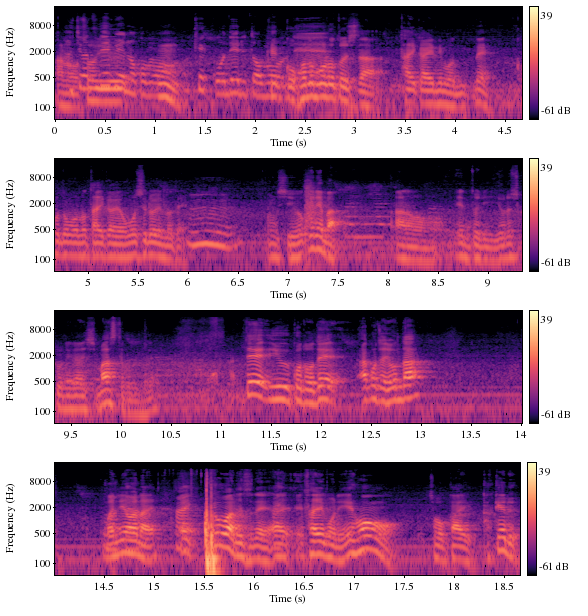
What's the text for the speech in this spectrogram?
あ8そういう月デビューの子うん。も結構出ると思うんで、結構ほのぼのとした大会にもね子供の大会は面白いのでう、ん。もしよければあのエントリーよろしくお願いしますってことでね。っていうことであこちゃん呼んだ？間に合わない、はい。今日はですね、はい。最後に絵本を紹介かける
